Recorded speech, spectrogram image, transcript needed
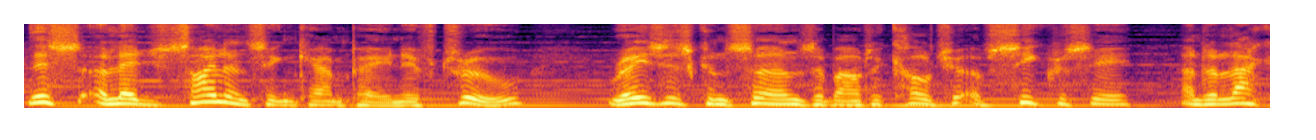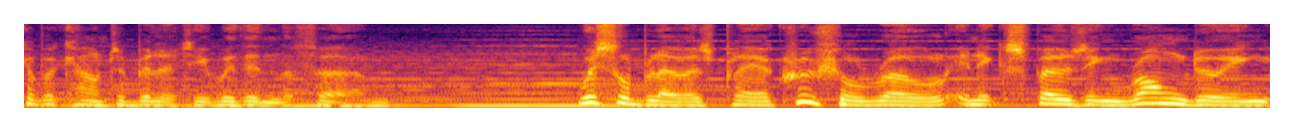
This alleged silencing campaign, if true, raises concerns about a culture of secrecy and a lack of accountability within the firm. Whistleblowers play a crucial role in exposing wrongdoing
